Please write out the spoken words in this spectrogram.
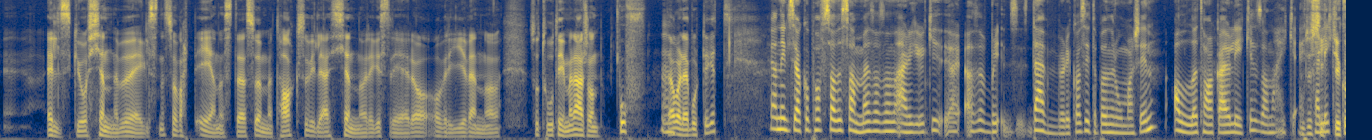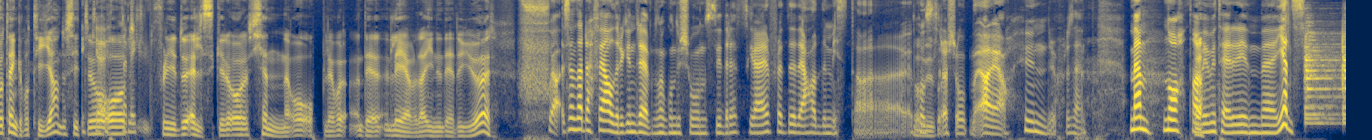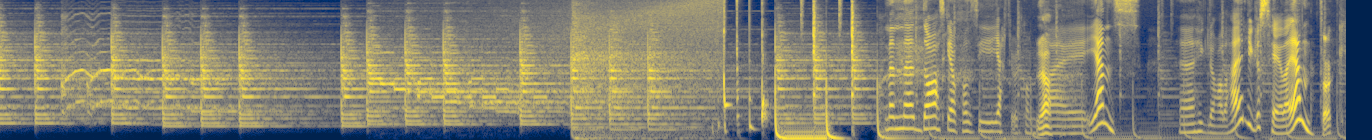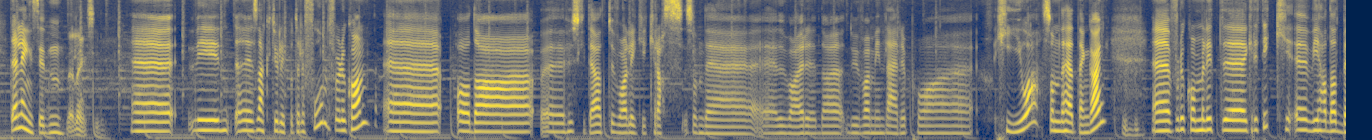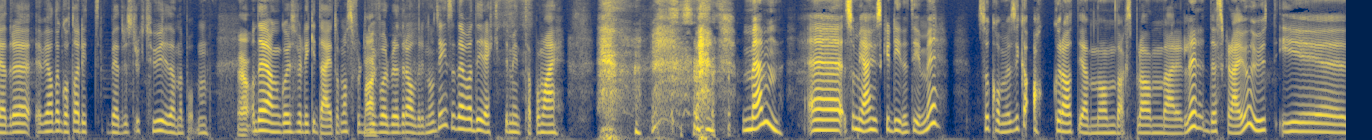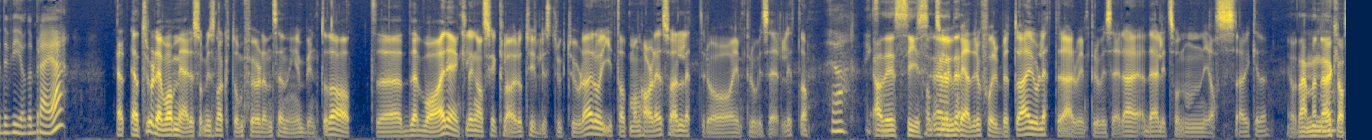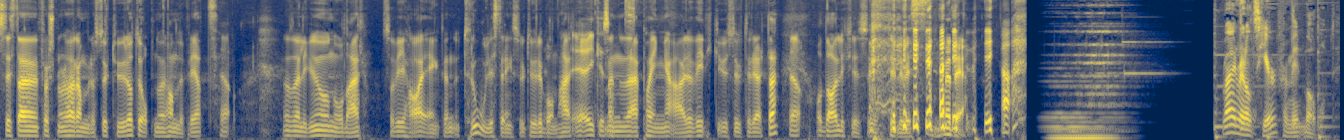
elsker jo å kjenne bevegelsene. Så hvert eneste svømmetak så vil jeg kjenne og registrere og, og vri i vende. Så to timer det er sånn poff, Mm. der var det borte, gitt. Ja, Nils Jakob Hoff sa det samme. Sa sånn, er det ikke, altså, Dauer du ikke av å sitte på en romaskin? Alle tak er jo like. Så han nei, ikke Du ett er sitter jo ikke og tenker på tida. Du sitter Ikke jo og, fordi du elsker å kjenne og oppleve det, leve deg inn i det du gjør. Ja, så det er derfor jeg aldri kunne drevet med sånn kondisjonsidrettsgreier. For det, jeg hadde mista konsentrasjonen. Ja ja, 100% Men nå tar vi inviterer inn eh, Jens. Men uh, da skal jeg iallfall si hjertelig velkommen Ja. til deg, Jens. Uh, hyggelig å ha deg her. Hyggelig å se deg igjen. Takk. Det er lenge siden. Det er lenge siden. Eh, vi eh, snakket jo litt på telefon før du kom, eh, og da eh, husket jeg at du var like krass som det eh, du var da du var min lærer på eh, HiOA, som det het den gang. Eh, for du kom med litt eh, kritikk. Eh, vi, hadde hatt bedre, vi hadde godt av litt bedre struktur i denne poden. Ja. Og det angår selvfølgelig ikke deg, Thomas, Nei. du forbereder aldri noen ting, så det var direkte mynta på meg. Men eh, som jeg husker dine timer, så kom vi oss ikke akkurat gjennom dagsplanen der heller. Det sklei jo ut i det vide og det breie. Jeg, jeg tror det var mer som vi snakket om før den sendingen begynte, da. At uh, det var egentlig en ganske klar og tydelig struktur der. Og gitt at man har det, så er det lettere å improvisere litt, da. Ja, ikke Ja, det sies Sånn, så jo det, bedre forberedt du er, jo lettere er det å improvisere. Det er litt sånn jazz, er det ikke det? jo, det er, Men det er klassisk. Det er først når du har rammer og struktur at du oppnår handlefrihet. Ja. Og det ligger jo noe der. Så vi har egentlig en utrolig streng struktur i bånn her. Ja, ikke sant? Men det er, poenget er å virke ustrukturerte, Ja. og da lykkes vi tydeligvis med det. ja. Ryan Reynolds her fra Mint Mobile.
